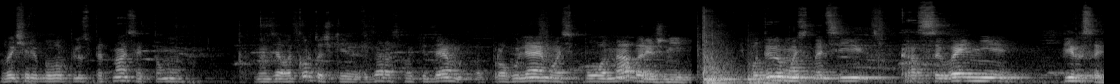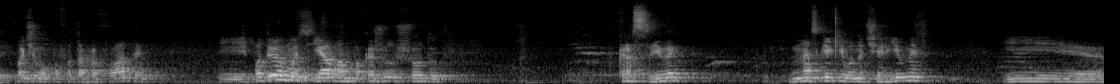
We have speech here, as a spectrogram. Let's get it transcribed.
Ввечері було плюс 15, тому ми взяли курточки. Зараз ми підемо, прогуляємось по набережній і подивимось на ці красивенні пірси. Хочемо пофотографувати. І подивимось, я вам покажу, що тут красиве, наскільки воно чарівне. І е,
